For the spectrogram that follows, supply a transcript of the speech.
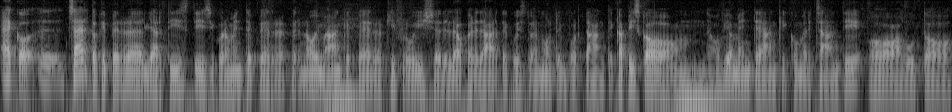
Ecco, eh, certo che per gli artisti, sicuramente per, per, noi, ma anche per chi fruisce delle opere d'arte, questo è molto importante. Capisco mm, ovviamente anche i commercianti, ho avuto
